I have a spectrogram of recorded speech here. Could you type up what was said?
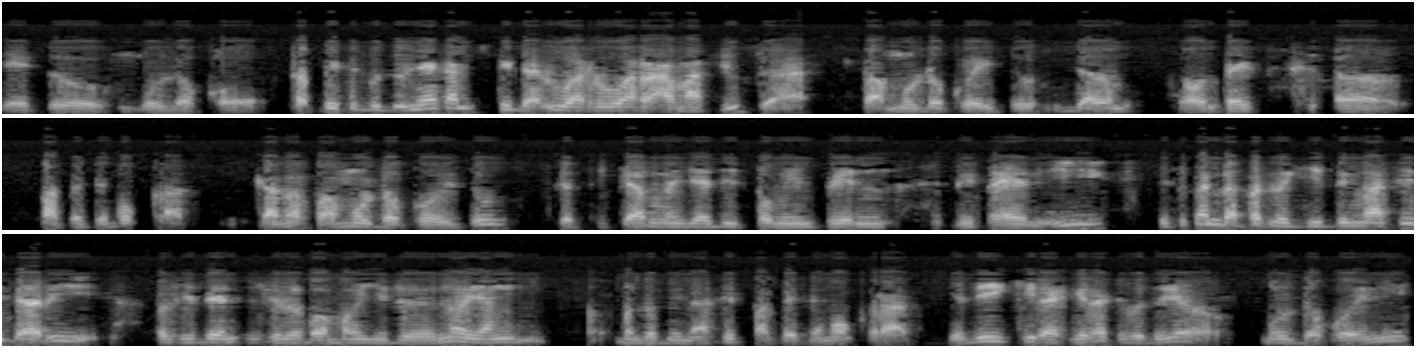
yaitu Muldoko. Tapi sebetulnya kan tidak luar-luar amat juga Pak Muldoko itu dalam konteks uh, Partai Demokrat. Karena Pak Muldoko itu ketika menjadi pemimpin di TNI itu kan dapat legitimasi dari Presiden Susilo Bambang Yudhoyono yang mendominasi Partai Demokrat. Jadi kira-kira sebetulnya Muldoko ini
